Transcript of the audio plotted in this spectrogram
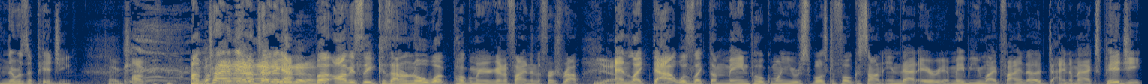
there was a Pidgey. Okay. I'm, I'm trying to, I'm trying, no, yeah, no, no. but obviously because I don't know what Pokemon you're gonna find in the first route. Yeah. And like that was like the main Pokemon you were supposed to focus on in that area. Maybe you might find a Dynamax Pidgey,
